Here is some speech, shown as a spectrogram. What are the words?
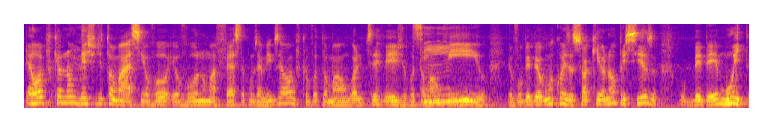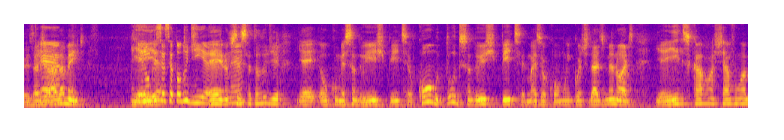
é óbvio que eu não deixo de tomar, assim, eu vou, eu vou numa festa com os amigos, é óbvio que eu vou tomar um gole de cerveja, eu vou Sim. tomar um vinho, eu vou beber alguma coisa, só que eu não preciso beber muito, exageradamente. E, não precisa ser todo dia. É, não né? precisa ser todo dia. E aí eu comer sanduíche, pizza, eu como tudo, sanduíche, pizza, mas eu como em quantidades menores. E aí eles ficavam, achavam,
